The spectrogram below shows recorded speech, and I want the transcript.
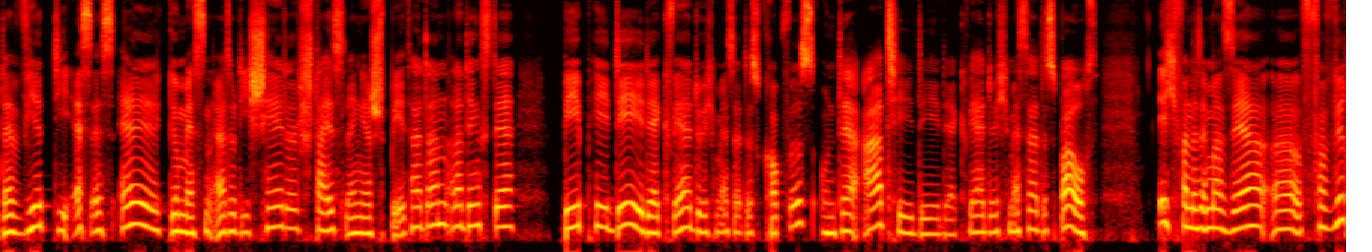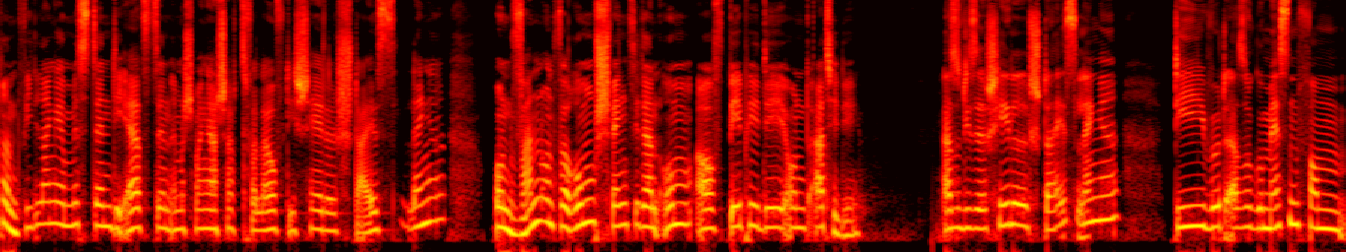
Da wird die SSL gemessen, also die Schädelsteißlänge, später dann allerdings der BPD, der Querdurchmesser des Kopfes, und der ATD, der Querdurchmesser des Bauchs. Ich fand es immer sehr äh, verwirrend. Wie lange misst denn die Ärztin im Schwangerschaftsverlauf die Schädelsteißlänge? Und wann und warum schwenkt sie dann um auf BPD und ATD? Also diese Schädelsteißlänge die wird also gemessen vom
